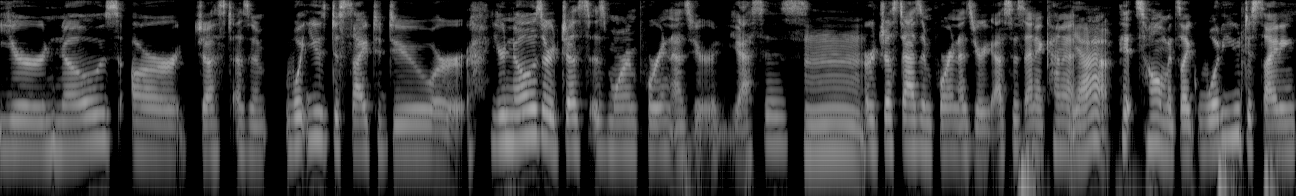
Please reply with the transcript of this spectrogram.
"Your no's are just as what you decide to do, or your no's are just as more important as your yeses, Mm, or just as important as your yeses." And it kind of yeah. hits home. It's like, what are you deciding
